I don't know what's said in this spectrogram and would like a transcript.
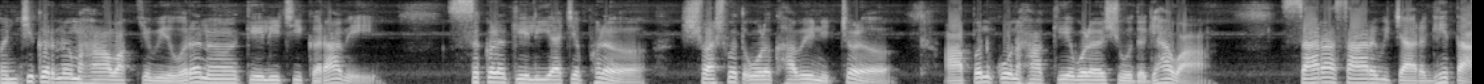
पंचीकरण महावाक्य विवरण केलीची करावे. सकळ केली याचे फळ शाश्वत ओळखावे निश्चळ आपण कोण हा केवळ शोध घ्यावा. सारासार विचार घेता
